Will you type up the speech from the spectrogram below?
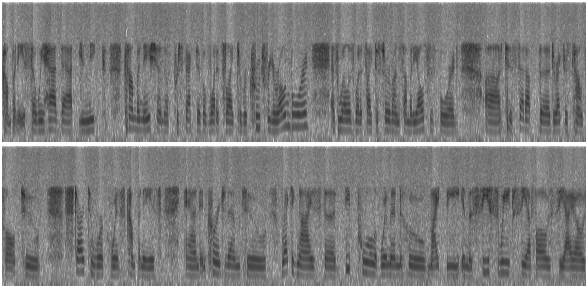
companies. So we had that unique combination of perspective of what it's like to recruit for your own board, as well as what it's like to serve on somebody else's board, uh, to set up the Directors Council to start to work with companies and encourage them to recognize the deep pool of women who might be in the C-suite, CFOs, CIOs,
